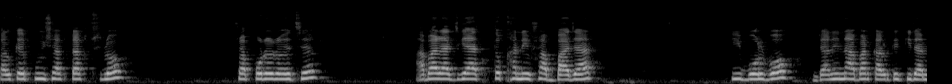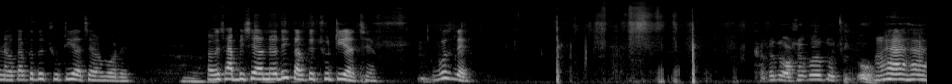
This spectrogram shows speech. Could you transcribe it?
কালকে পুঁই শাক টাক ছিল সব পড়ে রয়েছে। আবার আজকে এতখানি সব বাজার। কি বলব? জানি না আবার কালকে কী রান্না হবে। কালকে তো ছুটি আছে আমার বরের। কালকে ছাব্বিশে জানুয়ারি কালকে ছুটি আছে। বুঝলে? হ্যাঁ হ্যাঁ।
